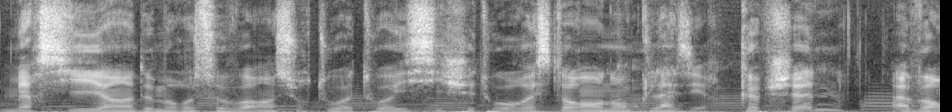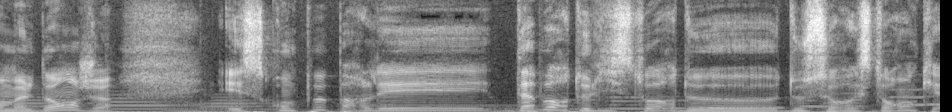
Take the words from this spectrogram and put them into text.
Merci hein, de me recevoir, hein, surtout à toi ici chez toi au restaurant, donc la. Cupchen à Vormeldange. Est-ce qu'on peut parler d'abord de l'histoire de, de ce restaurant qui,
